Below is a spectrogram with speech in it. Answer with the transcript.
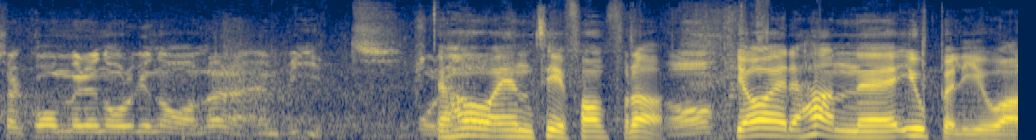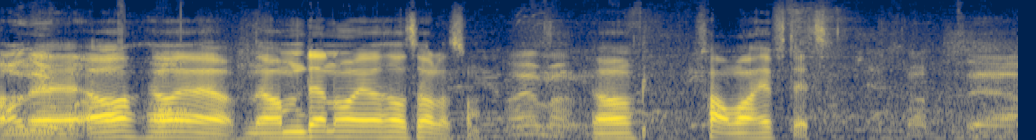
Sen kommer en originalare, en vit. Jag har en till framför där. Ja. Ja, är det han eh, Opel-Johan? Ja. Ja, ja, ja, ja. ja, men den har jag hört talas om. Jajamän. Ja, fan vad häftigt. Så att, eh,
